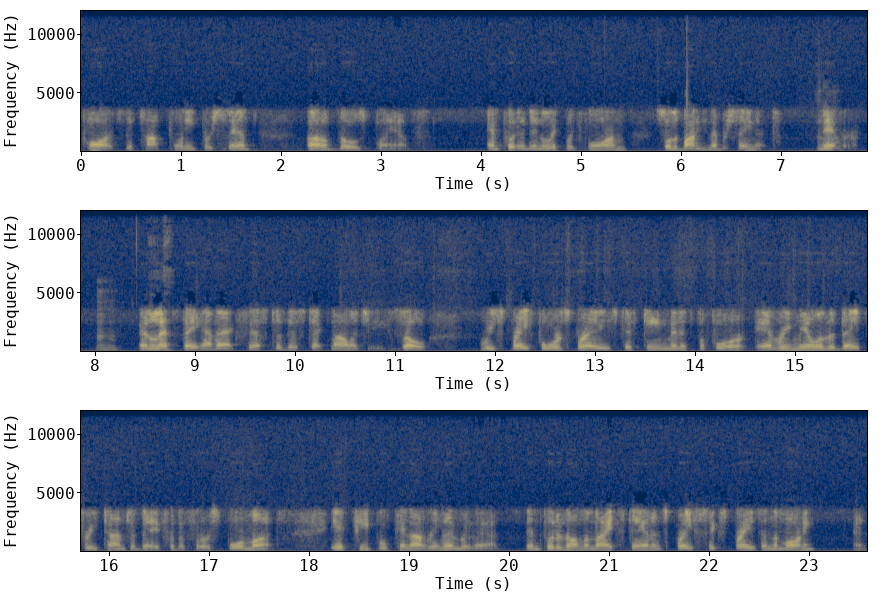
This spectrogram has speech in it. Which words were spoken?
parts, the top 20% of those plants, and put it in liquid form so the body's never seen it. Mm-hmm. Never. Mm-hmm. Unless they have access to this technology. So we spray four sprays 15 minutes before every meal of the day, three times a day for the first four months. If people cannot remember that, then put it on the nightstand and spray six sprays in the morning and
